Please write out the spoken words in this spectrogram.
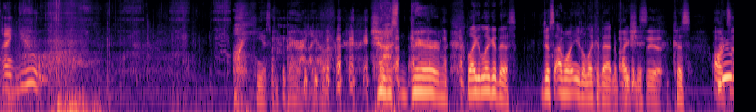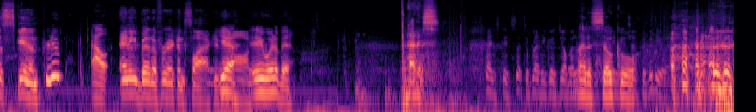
Thank you. Oh, he is barely hooked. Just barely. Like, look at this. Just, I want you to look at that and I appreciate. can see it. Because, Oh, it's his skin. bloop, out. Any bit of freaking slack, he'd be Yeah, he would have been. That is. Spence did such a bloody good job of That is so cool.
